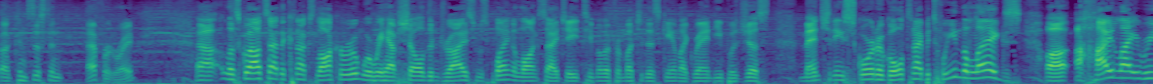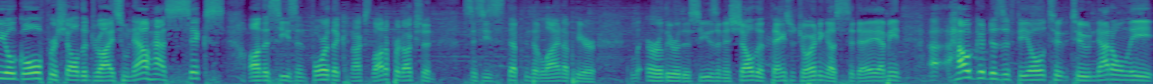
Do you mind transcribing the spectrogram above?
a consistent effort, right? Uh, let's go outside the Canucks locker room where we have Sheldon Dries, who was playing alongside JT Miller for much of this game, like Randy was just mentioning. Scored a goal tonight between the legs. Uh, a highlight reel goal for Sheldon Dries, who now has six on the season for the Canucks. A lot of production since he's stepped into the lineup here earlier this season. And Sheldon, thanks for joining us today. I mean, uh, how good does it feel to, to not only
